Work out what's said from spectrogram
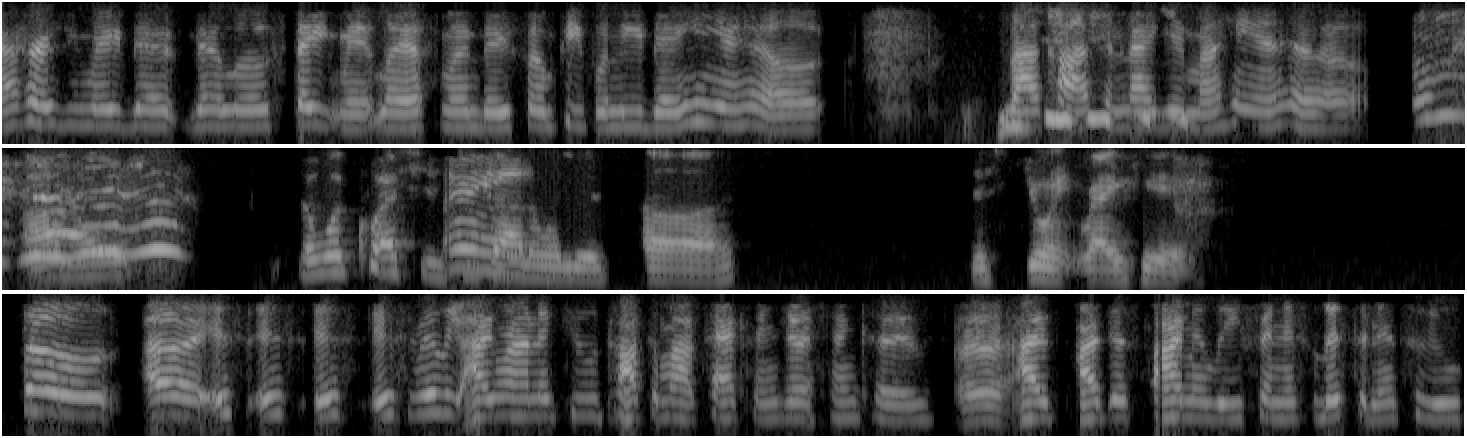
I heard you made that that little statement last Monday. Some people need their hand held. Called tonight to get my hand held. right. So what questions you got on this uh this joint right here? So uh, it's it's it's it's really ironic you talking about tax injunction because uh, I I just finally finished listening to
